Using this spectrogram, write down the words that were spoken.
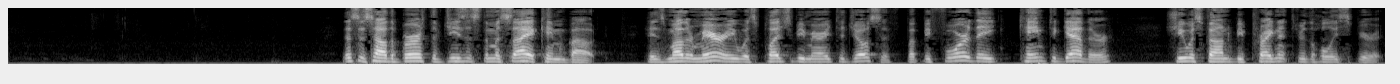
This is how the birth of Jesus the Messiah came about. His mother Mary was pledged to be married to Joseph, but before they came together, she was found to be pregnant through the Holy Spirit.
